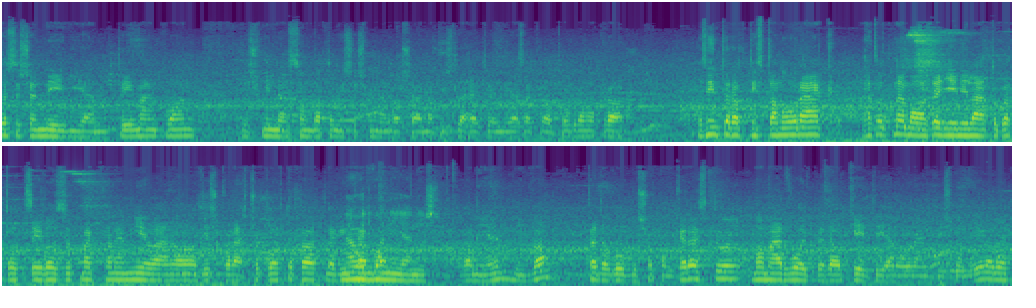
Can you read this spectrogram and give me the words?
Összesen négy ilyen témánk van, és minden szombaton is és minden vasárnap is lehet jönni ezekre a programokra. Az interaktív tanórák, hát ott nem az egyéni látogatót célozzuk meg, hanem nyilván az iskolás csoportokat. Mert hogy van ilyen is. van ilyen, így van. Pedagógusokon keresztül. Ma már volt például két ilyen óránk is van délelőtt,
